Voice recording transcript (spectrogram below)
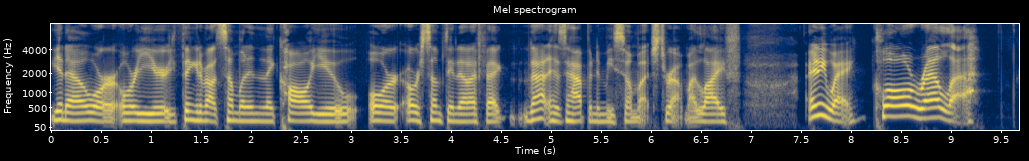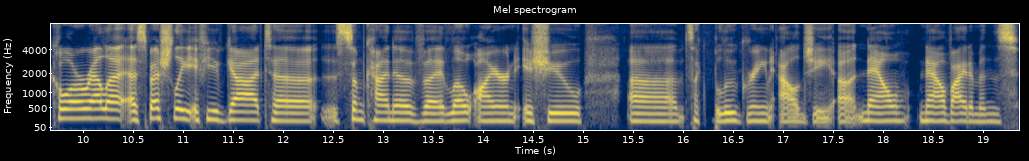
you know, or or you're thinking about someone and they call you or or something that effect. That has happened to me so much throughout my life. Anyway, chlorella. Chlorella, especially if you've got uh, some kind of a low iron issue, uh, it's like blue green algae. Uh, now, now vitamins,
